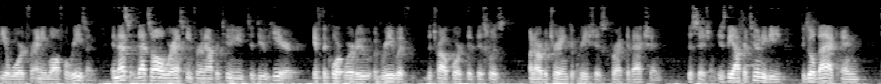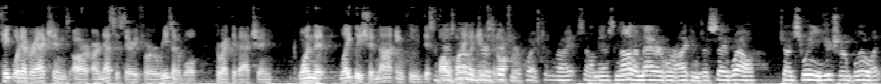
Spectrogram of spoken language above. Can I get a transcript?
the award for any lawful reason. And that's all we're asking for an opportunity to do here, if the court were to agree with the trial court that this was an arbitrary and capricious corrective action decision, is the opportunity to go back and take whatever actions are, necessary for a reasonable corrective action, one that likely should not include But that's disqualifying not a an innocent jurisdictional offer. question, right? So, I mean, it's not a matter where I can just say, well, Judge Sweeney, you sure blew it,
